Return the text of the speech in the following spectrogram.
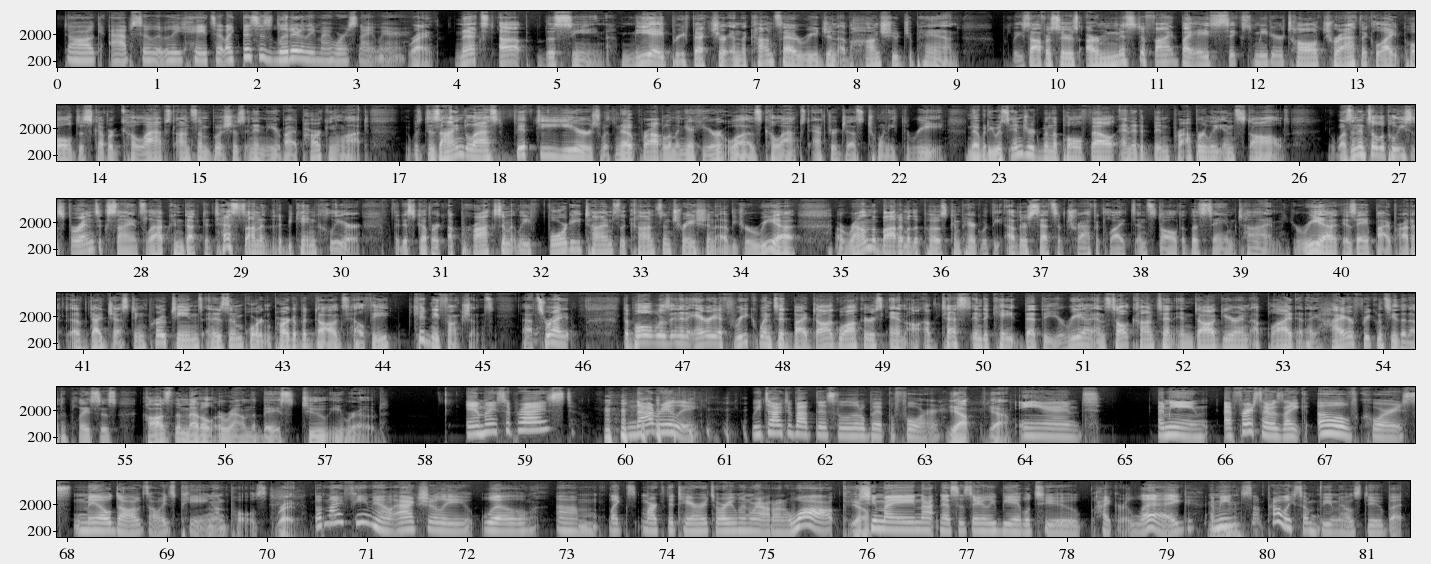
dog absolutely hates it. Like this is literally my worst nightmare. Right. Next up, the scene. Mie Prefecture in the Kansai region of Honshu, Japan. Police officers are mystified by a six meter tall traffic light pole discovered collapsed on some bushes in a nearby parking lot. It was designed to last 50 years with no problem, and yet here it was, collapsed after just 23. Nobody was injured when the pole fell, and it had been properly installed. It wasn't until the police's forensic science lab conducted tests on it that it became clear. They discovered approximately 40 times the concentration of urea around the bottom of the post compared with the other sets of traffic lights installed at the same time. Urea is a byproduct of digesting proteins and is an important part of a dog's healthy kidney functions. That's right. The pole was in an area frequented by dog walkers, and tests indicate that the urea and salt content in dog urine applied at a higher frequency than other places caused the metal around the base to erode. Am I surprised? Not really. We talked about this a little bit before. Yeah, yeah. And I mean, at first I was like, oh, of course, male dogs always peeing on poles. Right. But my female actually will um, like mark the territory when we're out on a walk. Yeah. She may not necessarily be able to hike her leg. I mean, some, probably some females do, but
